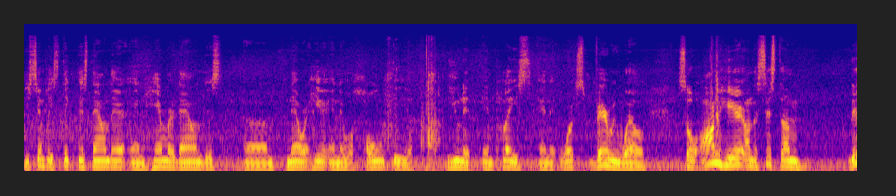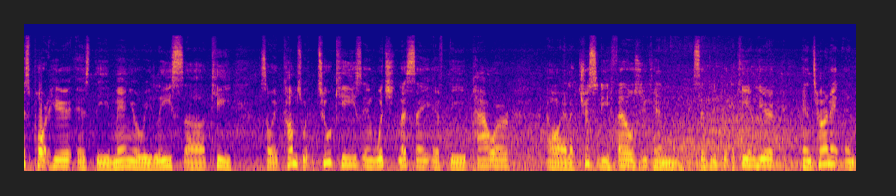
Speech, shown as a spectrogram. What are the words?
you simply stick this down there and hammer down this um, nail right here and it will hold the unit in place and it works very well. So on here on the system this part here is the manual release uh, key. So it comes with two keys in which let's say if the power or electricity fails, you can simply put the key in here and turn it and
